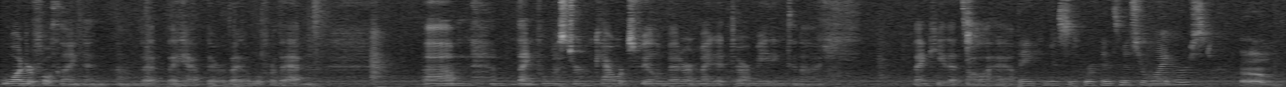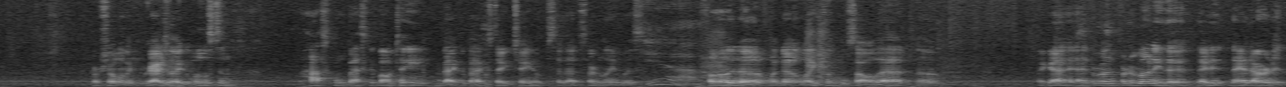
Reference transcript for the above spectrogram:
wonderful thing, and um, that they have they're available for that. And, um, I'm thankful Mr. Cowart's feeling better and made it to our meeting tonight. Thank you. That's all I have. Thank you, Mrs. Brookins. Mr. Whitehurst? Um, First, I want to congratulate the Williston High School basketball team, back-to-back state champs, so that certainly was Yeah. fun. Uh, Went down to Lakeland and saw that. Um, They got, had to run for their money, though. They didn't, they had to earn it,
